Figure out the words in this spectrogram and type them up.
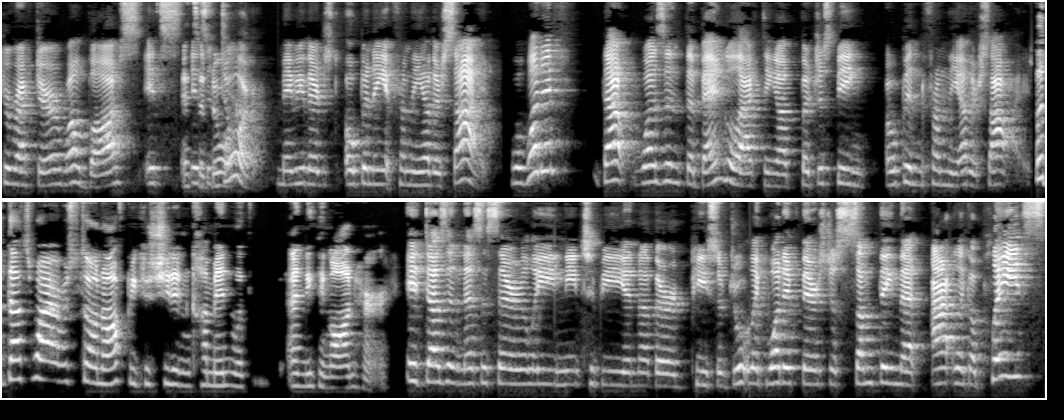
director, well, boss, it's It's it's, a a, door." door. Maybe they're just opening it from the other side. Well, what if that wasn't the bangle acting up, but just being opened from the other side? But that's why I was thrown off because she didn't come in with anything on her. It doesn't necessarily need to be another piece of jewelry. Like, what if there's just something that, act like a place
